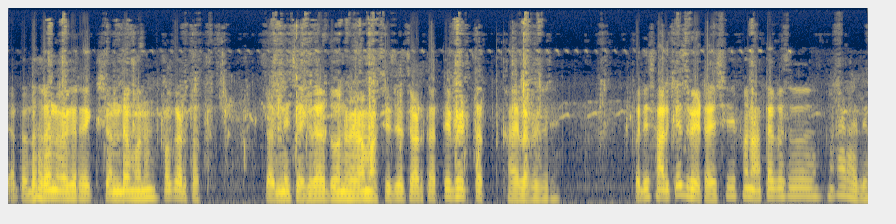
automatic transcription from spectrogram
ते आता धरण वगैरे एक छंद म्हणून पकडतात. चढणीचे एकदा दोन वेळा मासे जे चढतात ते भेटतात खायला वगैरे. पहिले सारखेच भेटायचे पण आता कसं नाही राहिले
